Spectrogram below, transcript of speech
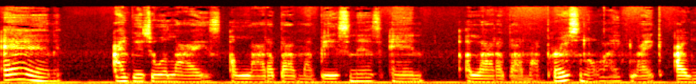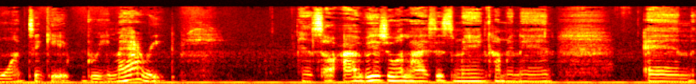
And I visualize a lot about my business and a lot about my personal life. Like, I want to get remarried. And so I visualize this man coming in and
